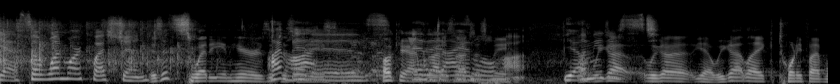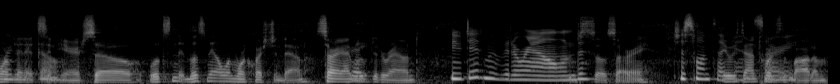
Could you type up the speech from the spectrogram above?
Yeah, so one more question. Is it sweaty in here? Or is it I'm just hot. me? It is. Okay, I'm It glad is it's not just me. Yeah. Let me we got just- we got yeah we got like 25 more Where did it minutes in go? here, so let's n- let's nail one more question down. Sorry, I Great. moved it around. You did move it around. I'm so sorry. Just one second. it was down towards the sorry. bottom.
